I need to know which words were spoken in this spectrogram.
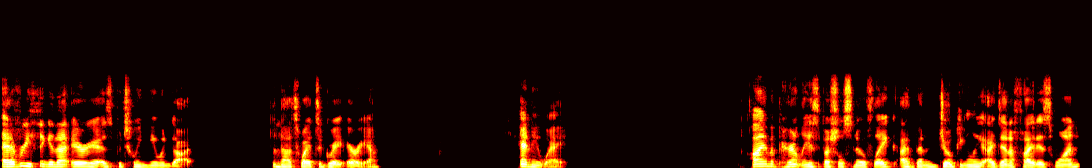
everything in that area is between you and God. And that's why it's a gray area. Anyway, I am apparently a special snowflake. I've been jokingly identified as one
